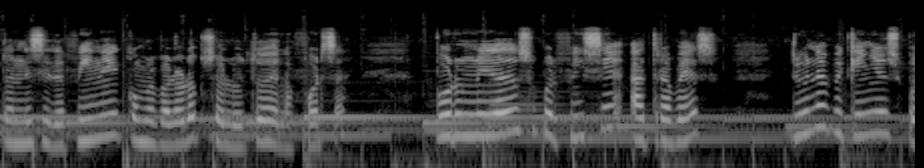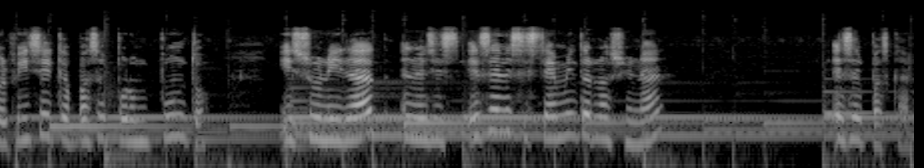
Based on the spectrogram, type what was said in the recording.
donde se define como el valor absoluto de la fuerza por unidad de superficie a través de una pequeña superficie que pasa por un punto y su unidad es en el sistema internacional es el pascal.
